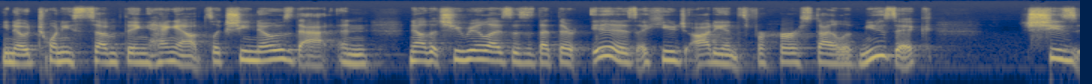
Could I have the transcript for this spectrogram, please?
you know 20 something hangouts like she knows that and now that she realizes that there is a huge audience for her style of music she's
